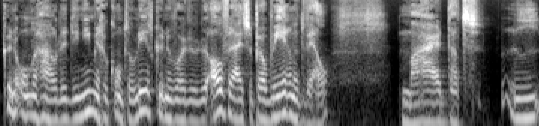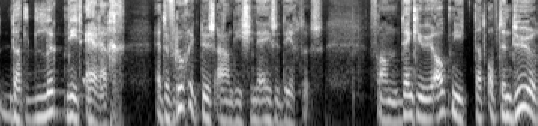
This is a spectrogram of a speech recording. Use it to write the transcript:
kunnen onderhouden... die niet meer gecontroleerd kunnen worden door de overheid. Ze proberen het wel, maar dat, dat lukt niet erg. En toen vroeg ik dus aan die Chinese dichters... van denken jullie ook niet dat op den duur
